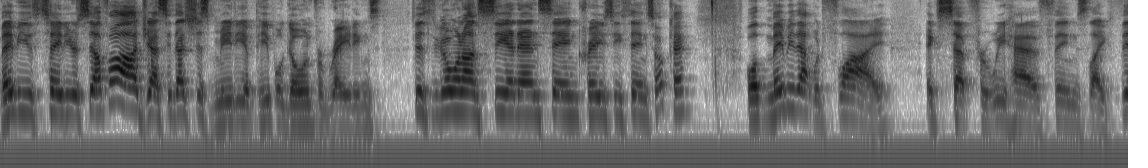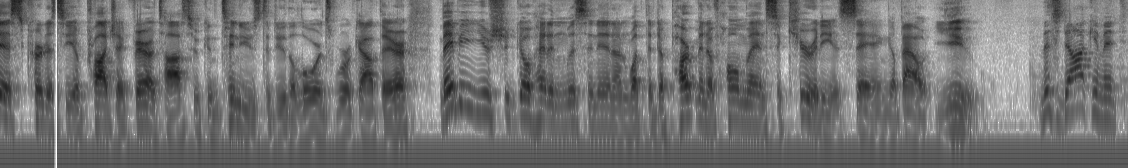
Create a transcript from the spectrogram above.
maybe you say to yourself, ah, oh, Jesse, that's just media people going for ratings, just going on CNN saying crazy things. Okay. Well, maybe that would fly except for we have things like this, courtesy of Project Veritas, who continues to do the Lord's work out there. Maybe you should go ahead and listen in on what the Department of Homeland Security is saying about you. This document,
